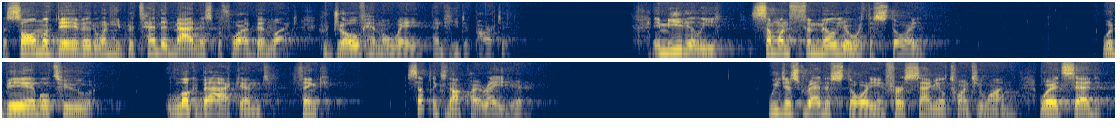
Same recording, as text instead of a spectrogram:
A Psalm of David when he pretended madness before Abimelech, who drove him away and he departed. Immediately, someone familiar with the story would be able to look back and think, something's not quite right here. We just read a story in 1 Samuel 21 where it said,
